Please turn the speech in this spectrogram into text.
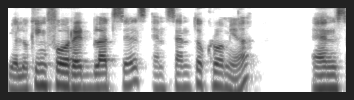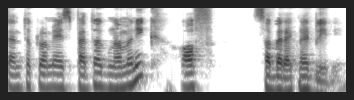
We are looking for red blood cells and xanthochromia. And xanthochromia is pathognomonic of subarachnoid bleeding.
